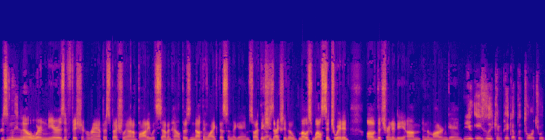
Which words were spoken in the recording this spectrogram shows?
there's nowhere near as efficient ramp, especially on a body with seven health. There's nothing like this in the game. So I think yeah. she's actually the most well situated of the Trinity um in the modern game. You easily can pick up the torch with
